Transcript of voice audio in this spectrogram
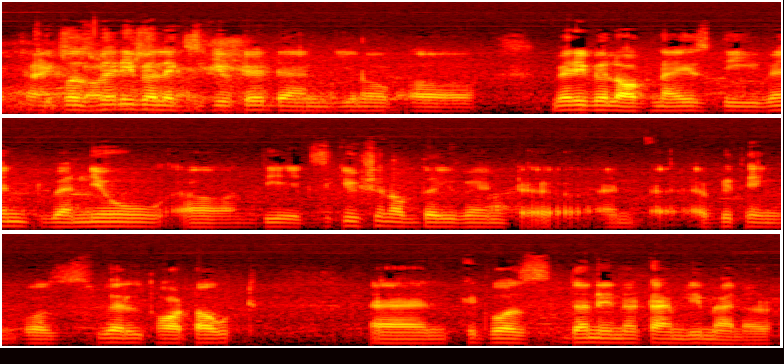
It Thanks a was very well executed and you know uh, very well organized. The event venue, uh, the execution of the event, uh, and everything was well thought out, and it was done in a timely manner.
